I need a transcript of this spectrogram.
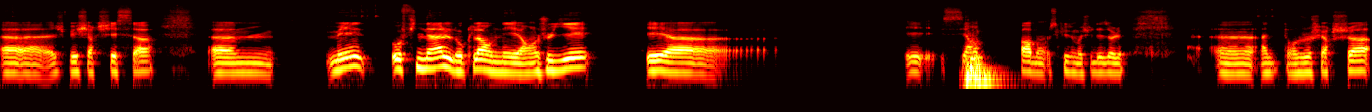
Euh, je vais chercher ça. Euh, mais au final, donc là, on est en juillet et, euh, et c'est un. Pardon, excuse-moi, je suis désolé. Euh, attends, je cherche ça.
